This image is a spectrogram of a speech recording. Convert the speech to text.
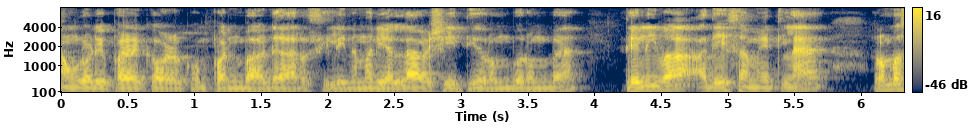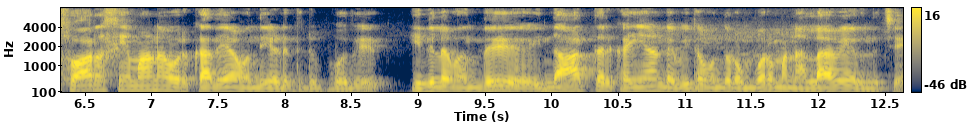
அவங்களுடைய பழக்க வழக்கம் பண்பாடு அரசியல் இந்த மாதிரி எல்லா விஷயத்தையும் ரொம்ப ரொம்ப தெளிவாக அதே சமயத்தில் ரொம்ப சுவாரஸ்யமான ஒரு கதையாக வந்து எடுத்துகிட்டு போகுது. இதில் வந்து இந்த ஆத்தர் கையாண்ட விதம் வந்து ரொம்ப ரொம்ப நல்லாவே இருந்துச்சு.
